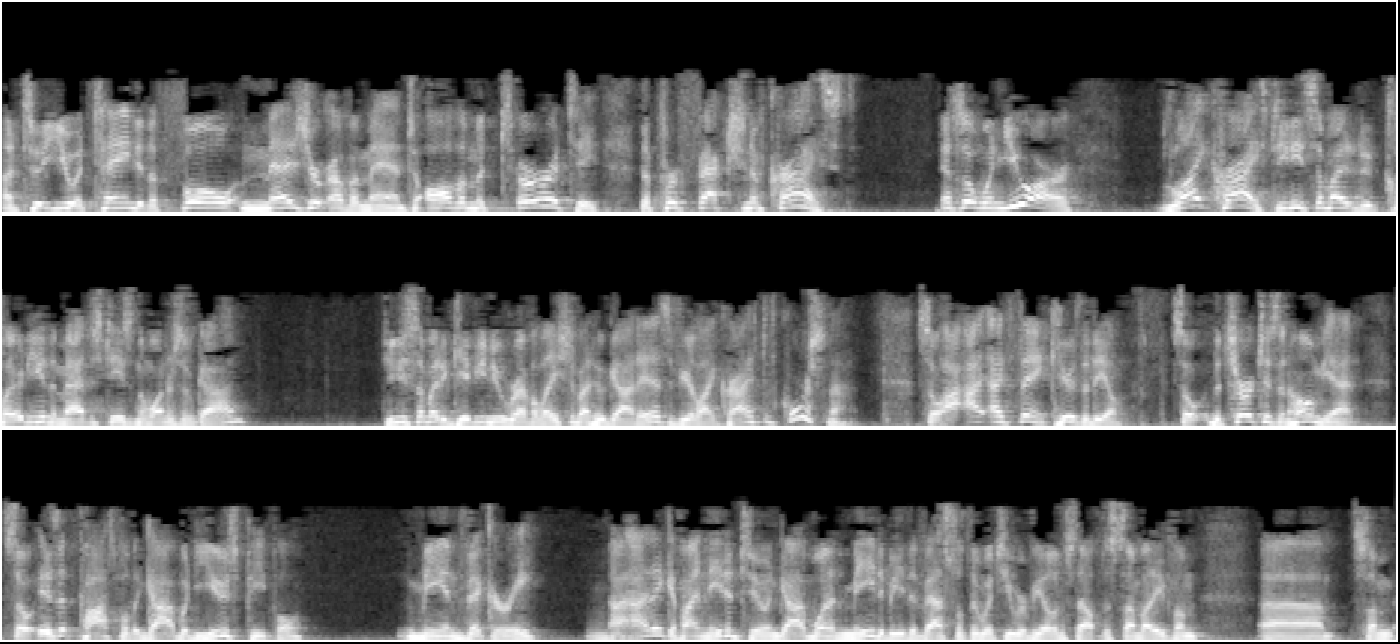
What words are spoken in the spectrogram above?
until you attain to the full measure of a man, to all the maturity, the perfection of Christ. And so when you are like Christ, do you need somebody to declare to you the majesties and the wonders of God? Do you need somebody to give you new revelation about who God is if you're like Christ? Of course not. So I, I think, here's the deal. So the church isn't home yet. So is it possible that God would use people, me and Vickery, Mm-hmm. I, I think if I needed to, and God wanted me to be the vessel through which He revealed Himself to somebody from uh, some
